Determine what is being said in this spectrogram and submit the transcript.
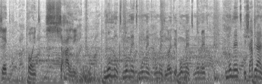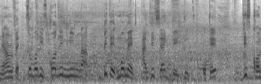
Checkpoint Charlie. Moment, moment, moment, moment, Leute, moment, moment, moment. Ich habe einen Anrufe. Somebody is calling me now. Bitte, moment. I'm saying they do. Okay? This call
